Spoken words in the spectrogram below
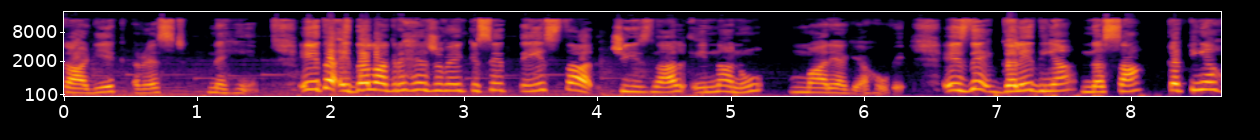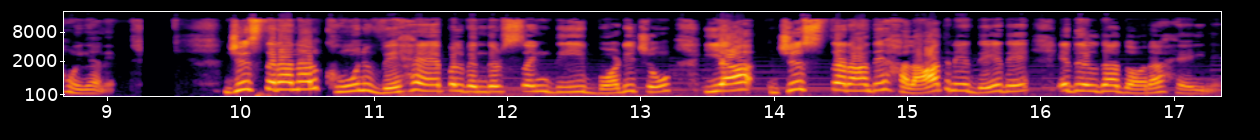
ਕਾਰਡੀਅਕ ਅਰੈਸਟ ਨਹੀਂ ਹੈ। ਇਹ ਤਾਂ ਇਦਾਂ ਲੱਗ ਰਿਹਾ ਹੈ ਜਿਵੇਂ ਕਿਸੇ ਤੇਜ਼ਧਾਰ ਚੀਜ਼ ਨਾਲ ਇਹਨਾਂ ਨੂੰ ਮਾਰਿਆ ਗਿਆ ਹੋਵੇ। ਇਸ ਦੇ ਗਲੇ ਦੀਆਂ ਨਸਾਂ ਕੱਟੀਆਂ ਹੋਈਆਂ ਨੇ। ਜਿਸ ਤਰ੍ਹਾਂ ਨਾਲ ਖੂਨ ਵਹਿ ਪਲਵਿੰਦਰ ਸਿੰਘ ਦੀ ਬਾਡੀ ਚੋਂ, ਜਾਂ ਜਿਸ ਤਰ੍ਹਾਂ ਦੇ ਹਾਲਾਤ ਨੇ ਦੇ ਦੇ, ਇਹ ਦਿਲ ਦਾ ਦੌਰਾ ਹੈ ਹੀ ਨਹੀਂ।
